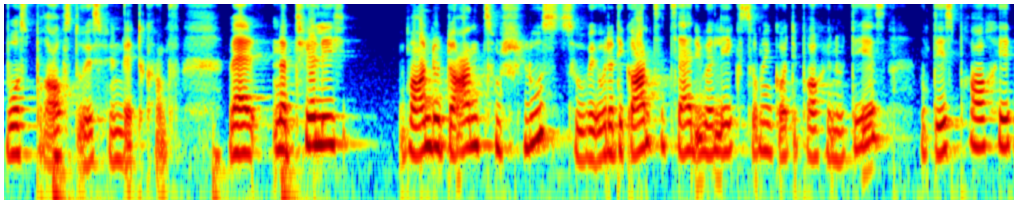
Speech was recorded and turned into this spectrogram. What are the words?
was brauchst du es für einen Wettkampf? Weil natürlich, wenn du dann zum Schluss zu oder die ganze Zeit überlegst, oh mein Gott, ich brauche nur das und das brauche ich,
